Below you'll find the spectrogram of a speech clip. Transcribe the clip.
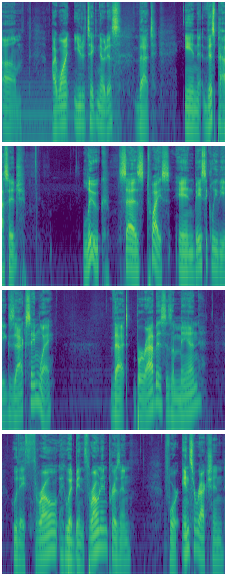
Um, I want you to take notice that in this passage, Luke says twice in basically the exact same way that Barabbas is a man who they throw who had been thrown in prison for insurrection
